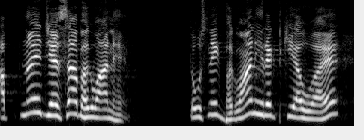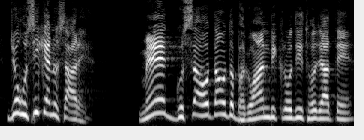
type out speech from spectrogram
अपने जैसा भगवान है। तो उसने एक भगवान इरेक्ट किया हुआ है, जो उसी के अनुसार है। मैं गुस्सा होता हूँ तो भगवान भी क्रोधित हो जाते हैं।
